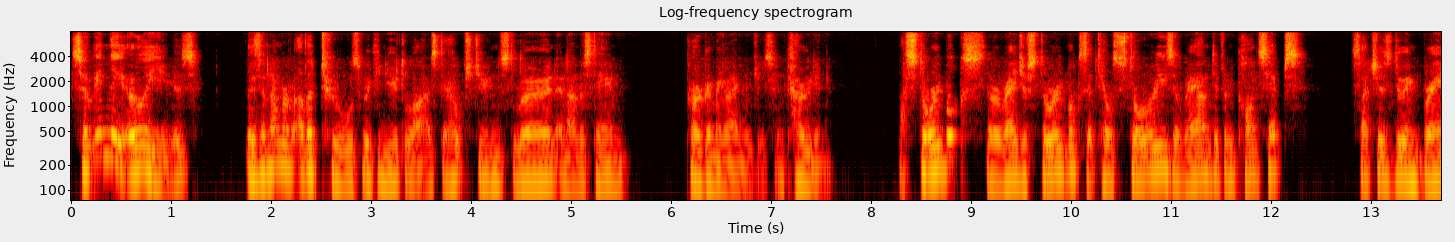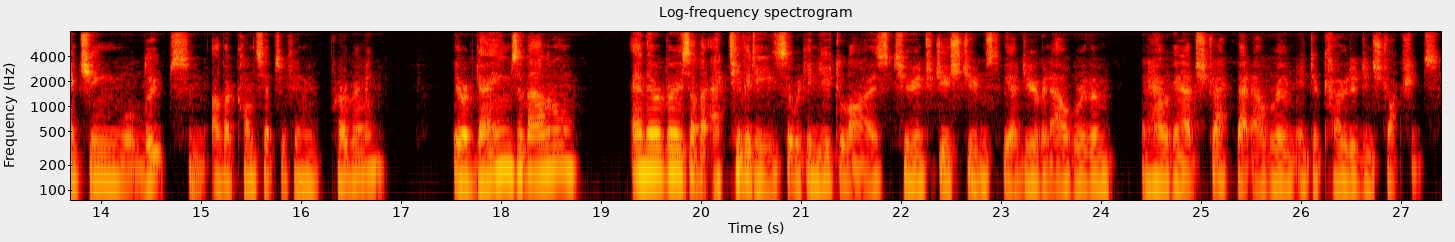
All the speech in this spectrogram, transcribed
So in the early years, there's a number of other tools we can utilize to help students learn and understand programming languages and coding. Uh, storybooks, there are a range of storybooks that tell stories around different concepts such as doing branching or loops and other concepts within programming. There are games available, and there are various other activities that we can utilize to introduce students to the idea of an algorithm and how we can abstract that algorithm into coded instructions.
